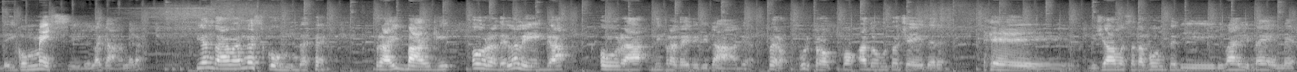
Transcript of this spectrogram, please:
dei commessi della Camera, si andava a nascondere fra i banchi ora della Lega, ora di Fratelli d'Italia. Però purtroppo ha dovuto cedere e diciamo è stata fonte di, di vari meme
